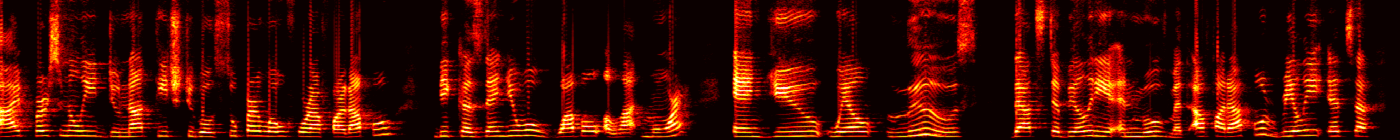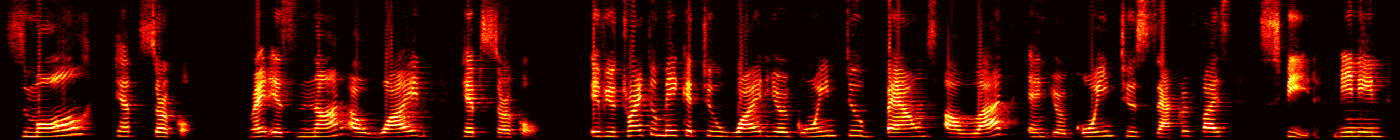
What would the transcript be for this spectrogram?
I personally do not teach to go super low for a fa'arapu because then you will wobble a lot more and you will lose that stability and movement. A fa'arapu really, it's a small hip circle, right? It's not a wide hip circle. If you try to make it too wide, you're going to bounce a lot and you're going to sacrifice speed. Meaning,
